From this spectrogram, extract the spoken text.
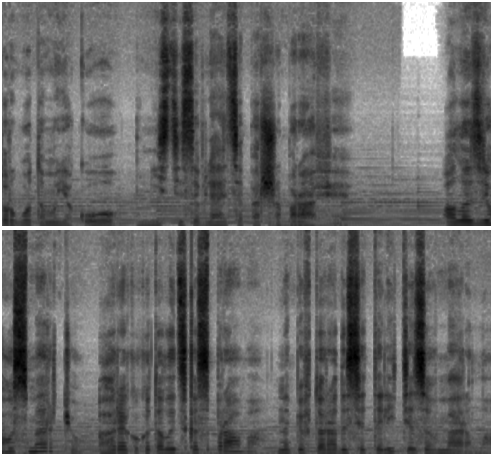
турботами якого у місті з'являється перша парафія. Але з його смертю греко-католицька справа на півтора десятиліття завмерла,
